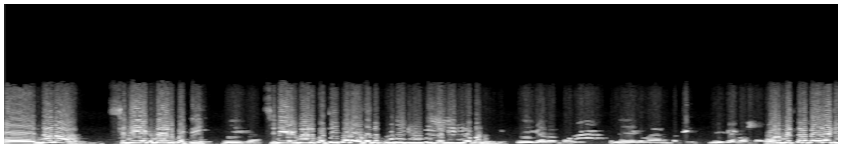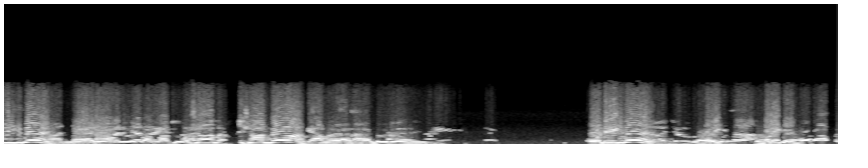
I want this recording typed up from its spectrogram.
ਇਹ ਨਾ ਨਾ। Snake man Patti. ਠੀਕ ਹੈ ਸਨੇਕ ਮੈਨ ਪੱਟੀ ਭਰੋਗੇ ਤੇ ਪੂਰੀ YouTube ਤੇ ਵੀਡੀਓ ਬਣੂਗੀ। ਠੀਕ ਹੈ ਬਾਬਾ ਜੀ। ਸਨੇਕ ਮੈਨ ਬੱਤੀ ਠੀਕ ਹੈ ਬਾਬਾ ਹੁਣ ਮਿੱਤਰ ਮੇਰੇ ਠੀਕ ਨੇ? ਬਾਬਾ ਪਛਾਣ ਪਛਾਣਦੇ ਆ। ਉਹ ਠੀਕ ਨੇ? ਬੜੀ ਬੜੀ ਕਿਰਪਾ। ਆਪ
